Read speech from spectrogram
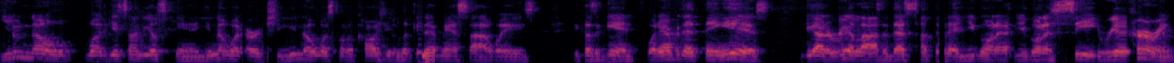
You know what gets under your skin. You know what irks you. You know what's going to cause you to look at that man sideways. Because again, whatever that thing is, you got to realize that that's something that you're gonna you're gonna see reoccurring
